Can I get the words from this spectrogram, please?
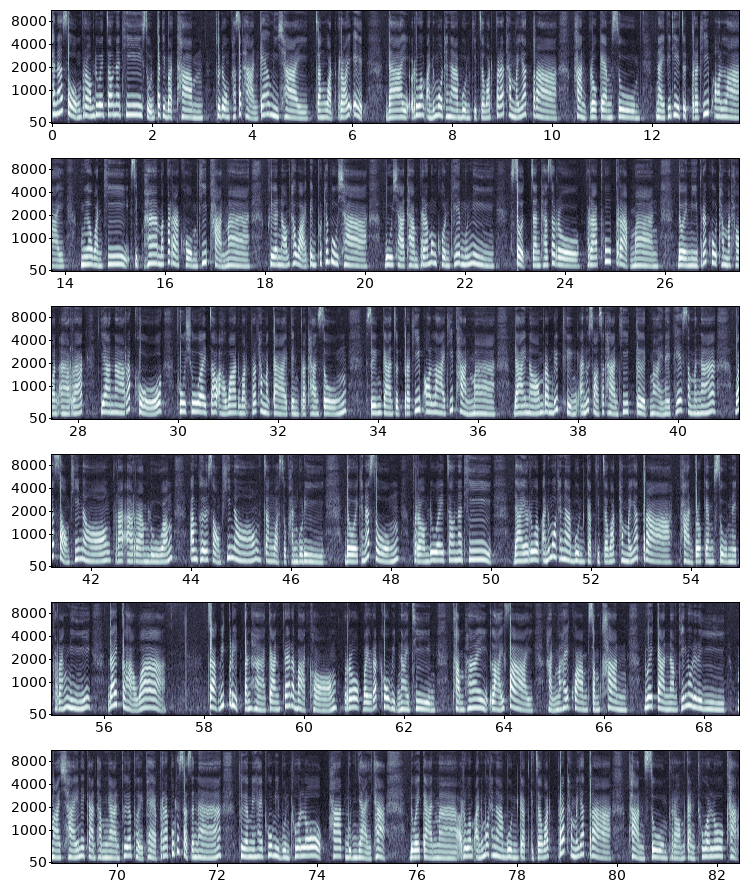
คณะสงฆ์พร้อมด้วยเจ้าหน้าที่ศูนย์ปฏิบัติธรรม ทุดงคสถานแก้วมีชัย จังหวัดร้อยเอ็ด ได้ร่วมอนุโมทนาบุญกิจวัตรพระธรรมยาตรา ผ่านโปรแกรมซูม ในพิธีจุดประทีปออนไลน์ เมื่อวันที่ 15 มกราคมที่ผ่านมา เพื่อน้อมถวายเป็นพุทธบูชา บูชาธรรมพระมงคลเทพมุนี สดจันทสโร พระผู้ปราบมาร โดยมีพระครูธรรมทรอารักษ์ยานารักโข ผู้ช่วยเจ้าอาวาสวัดพระธรรมกายเป็นประธานสงฆ์ซึ่งการจุดประทีปออนไลน์ที่ผ่านมา ได้น้อมรำลึกถึงอนุสรสถานที่เกิดใหม่ในเพศสมณะ วัดสองพี่น้อง พระอารามหลวงอำเภอสองพี่น้อง จังหวัดสุพรรณบุรี โดยคณะสงฆ์พร้อมด้วยเจ้าหน้าที่ ได้ร่วมอนุโมทนาบุญกับกิจวัตรธรรมยาตรา ผ่านโปรแกรมซูมในครั้งนี้ ได้กล่าวว่า จากวิกฤตปัญหาการแพร่ระบาดของโรคไวรัสโควิด -19 ทำให้หลายฝ่ายหันมาให้ความสำคัญ ด้วยการนำเทคโนโลยีมาใช้ในการทำงานเพื่อเผยแผ่พระพุทธศาสนา เพื่อไม่ให้ผู้มีบุญทั่วโลกพลาดบุญใหญ่ค่ะ ด้วยการมาร่วมอนุโมทนาบุญกับกิจวัตรพระธรรมยาตรา ผ่านซูมพร้อมกันทั่วโลกค่ะ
